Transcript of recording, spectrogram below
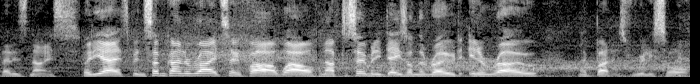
That is nice. But yeah, it's been some kind of ride so far. Wow. And after so many days on the road in a row, my butt is really sore.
